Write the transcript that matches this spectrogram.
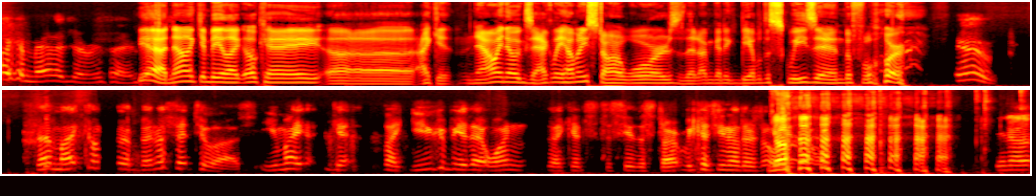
I can manage everything. yeah, now I can be like, okay, uh, I can now I know exactly how many Star Wars that I'm gonna be able to squeeze in before. Dude, that might come to a benefit to us. You might get like you could be that one that gets to see the start because you know there's always that one, you know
